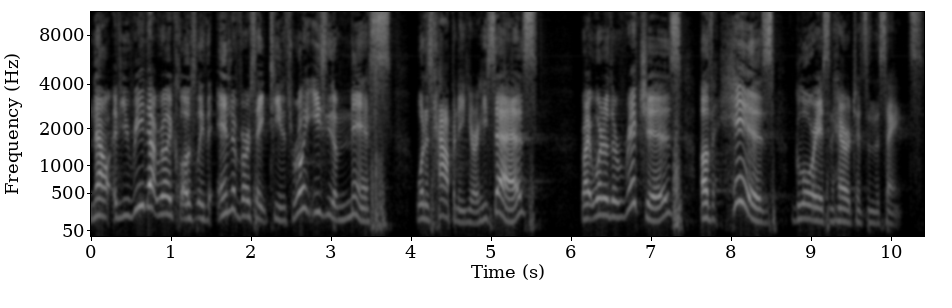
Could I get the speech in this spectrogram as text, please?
Now, if you read that really closely, the end of verse 18, it's really easy to miss what is happening here. He says, right, what are the riches of His glorious inheritance in the saints?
